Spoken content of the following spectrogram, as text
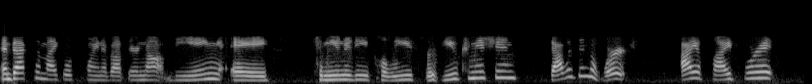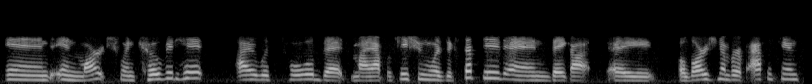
And back to Michael's point about there not being a community police review commission, that was in the works. I applied for it, and in March when COVID hit, I was told that my application was accepted and they got a, a large number of applicants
